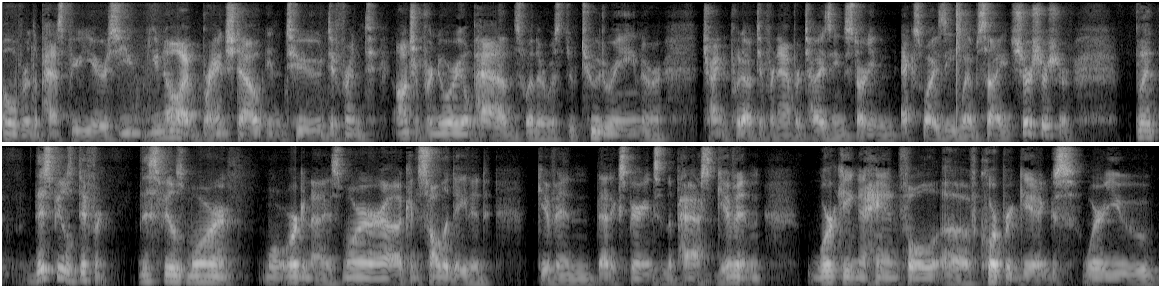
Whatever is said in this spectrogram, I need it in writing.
over the past few years, you you know I've branched out into different entrepreneurial paths, whether it was through tutoring or trying to put out different advertising, starting XYZ website. Sure, sure, sure. But this feels different. This feels more more organized, more uh, consolidated given that experience in the past, given working a handful of corporate gigs where you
